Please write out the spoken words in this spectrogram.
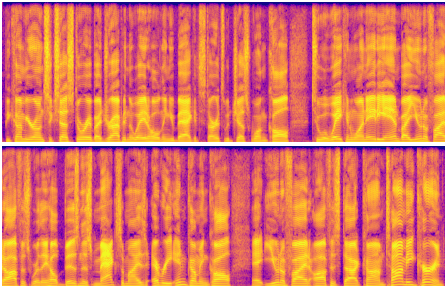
Become your own success story by dropping the weight holding you back. It starts with just one call to Awaken 180 and by Unified Office, where they help business maximize every incoming call at unifiedoffice.com. Tom E. Curran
